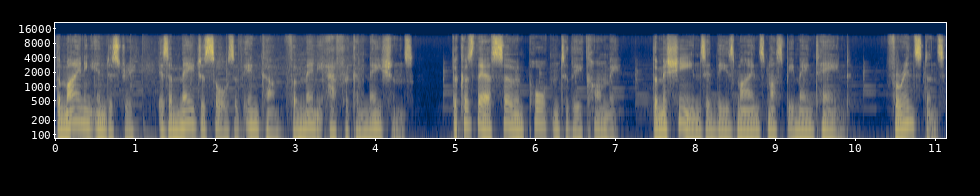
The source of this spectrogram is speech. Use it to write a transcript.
The mining industry is a major source of income for many African nations. Because they are so important to the economy, the machines in these mines must be maintained. For instance,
